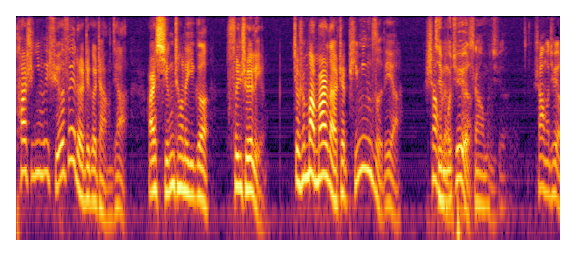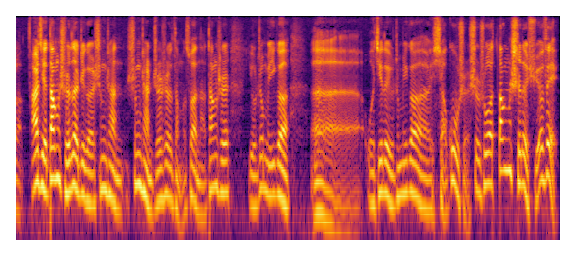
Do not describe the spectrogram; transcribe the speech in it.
它是因为学费的这个涨价而形成了一个分水岭，就是慢慢的这平民子弟啊上不去了，上不去了，上不去了，而且当时的这个生产生产值是怎么算呢？当时有这么一个呃，我记得有这么一个小故事，是说当时的学费。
